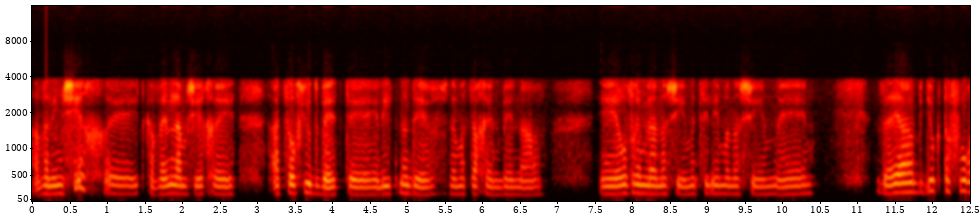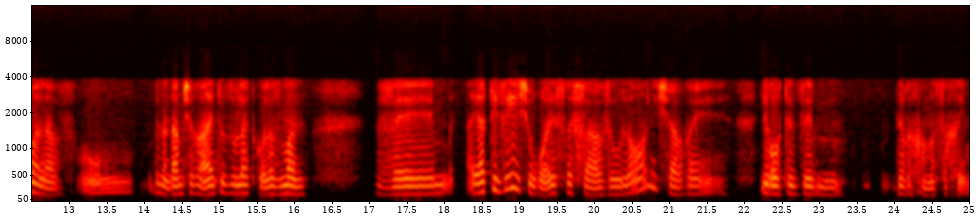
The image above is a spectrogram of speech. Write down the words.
אבל המשיך, אה, התכוון להמשיך אה, עד סוף י"ב אה, להתנדב, זה מצא חן בעיניו. עוזרים לאנשים, מצילים אנשים. זה היה בדיוק תפור עליו. הוא בן אדם שראה את הזולת כל הזמן. והיה טבעי שהוא רואה שריפה, והוא לא נשאר לראות את זה דרך המסכים.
